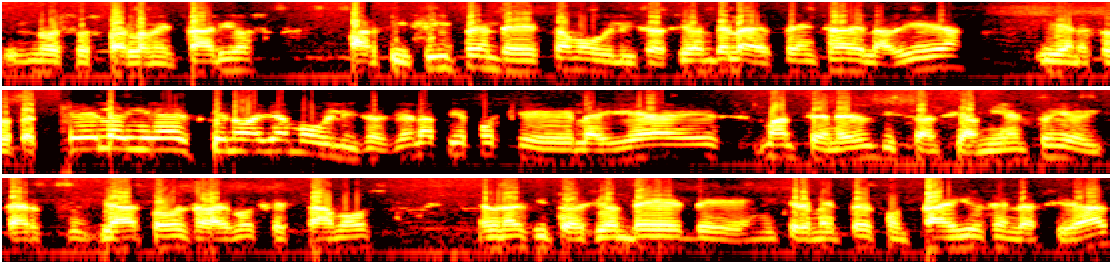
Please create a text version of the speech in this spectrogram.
nuestros parlamentarios participen de esta movilización de la defensa de la vida y de nuestro territorio. La idea es que no haya movilización a pie porque la idea es mantener el distanciamiento y evitar, ya todos sabemos que estamos en una situación de, de incremento de contagios en la ciudad,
